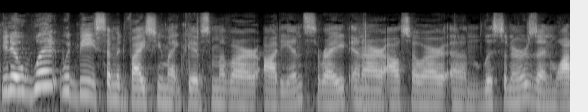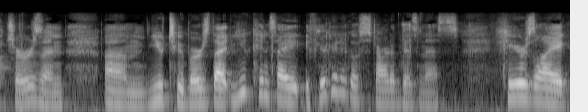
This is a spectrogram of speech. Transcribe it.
You know, what would be some advice you might give some of our audience, right, and our also our um, listeners and watchers and um, YouTubers that you can say if you're going to go start a business, here's like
